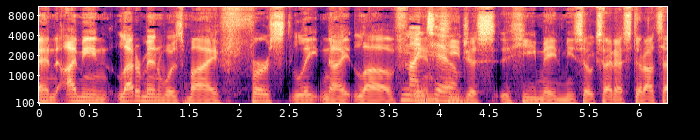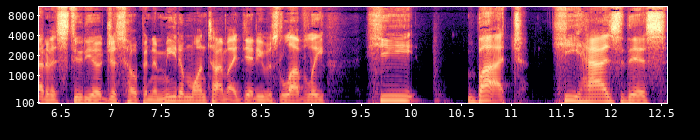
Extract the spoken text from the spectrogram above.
and I mean Letterman was my first late night love Mine and too. he just he made me so excited. I stood outside of his studio just hoping to meet him one time. I did. He was lovely. He but he has this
